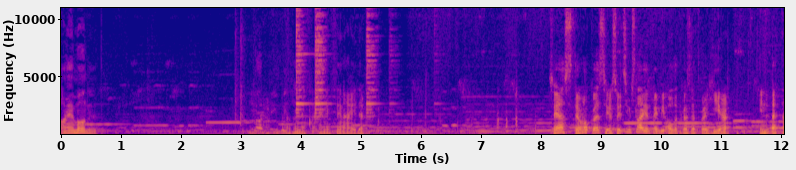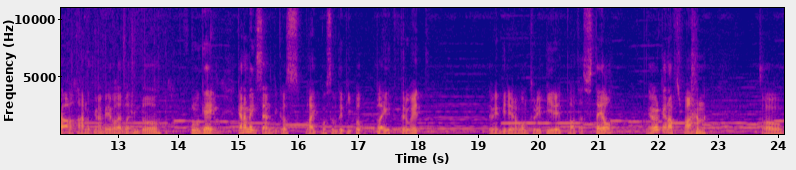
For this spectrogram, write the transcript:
I am honored. Yeah, doesn't have anything either. So yeah, still no quests here. So it seems like that maybe all the quests that were here in the beta are not gonna be available in the full game. Kinda makes sense because like most of the people played through it. They maybe didn't want to repeat it, but uh, still, they were kind of fun. So,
